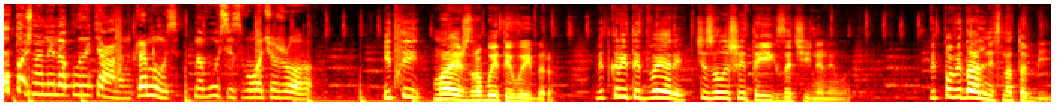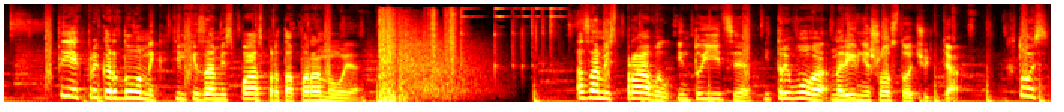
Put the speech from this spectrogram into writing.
Я точно не інопланетянин, клянусь, на вусі свого чужого. І ти маєш зробити вибір: відкрити двері чи залишити їх зачиненими. Відповідальність на тобі. Ти як прикордонник, тільки замість паспорта параноя. А замість правил, інтуїція і тривога на рівні шостого чуття. Хтось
